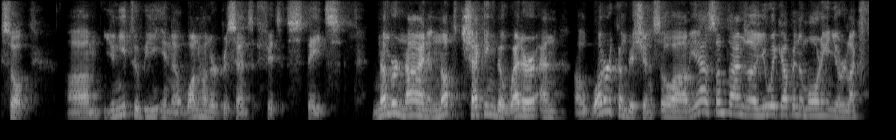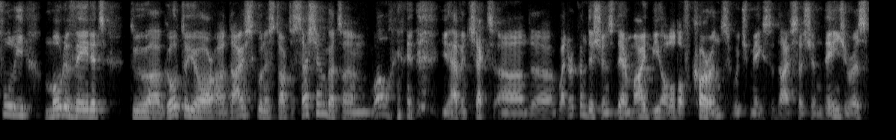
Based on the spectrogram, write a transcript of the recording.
So um, you need to be in a 100% fit state. Number nine, and not checking the weather and uh, water conditions. So uh, yeah, sometimes uh, you wake up in the morning and you're like fully motivated to uh, go to your uh, dive school and start the session, but um, well, you haven't checked uh, the weather conditions. There might be a lot of current, which makes the dive session dangerous.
